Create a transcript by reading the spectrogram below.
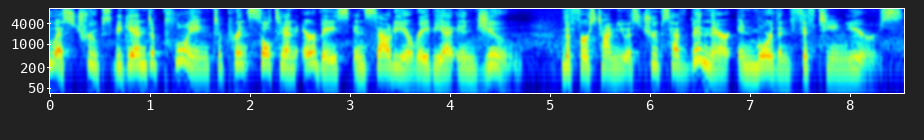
U.S. troops began deploying to Prince Sultan Air Base in Saudi Arabia in June the first time U.S. troops have been there in more than 15 years.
